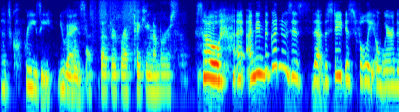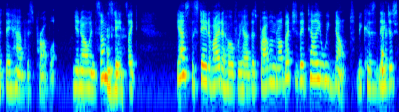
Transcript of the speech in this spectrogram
That's crazy, you guys. That's, those are breathtaking numbers. So, I, I mean, the good news is that the state is fully aware that they have this problem. You know, in some Mhm. states, like, yes, the state of Idaho, if we have this problem, and I'll bet you they tell you we don't because they just,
